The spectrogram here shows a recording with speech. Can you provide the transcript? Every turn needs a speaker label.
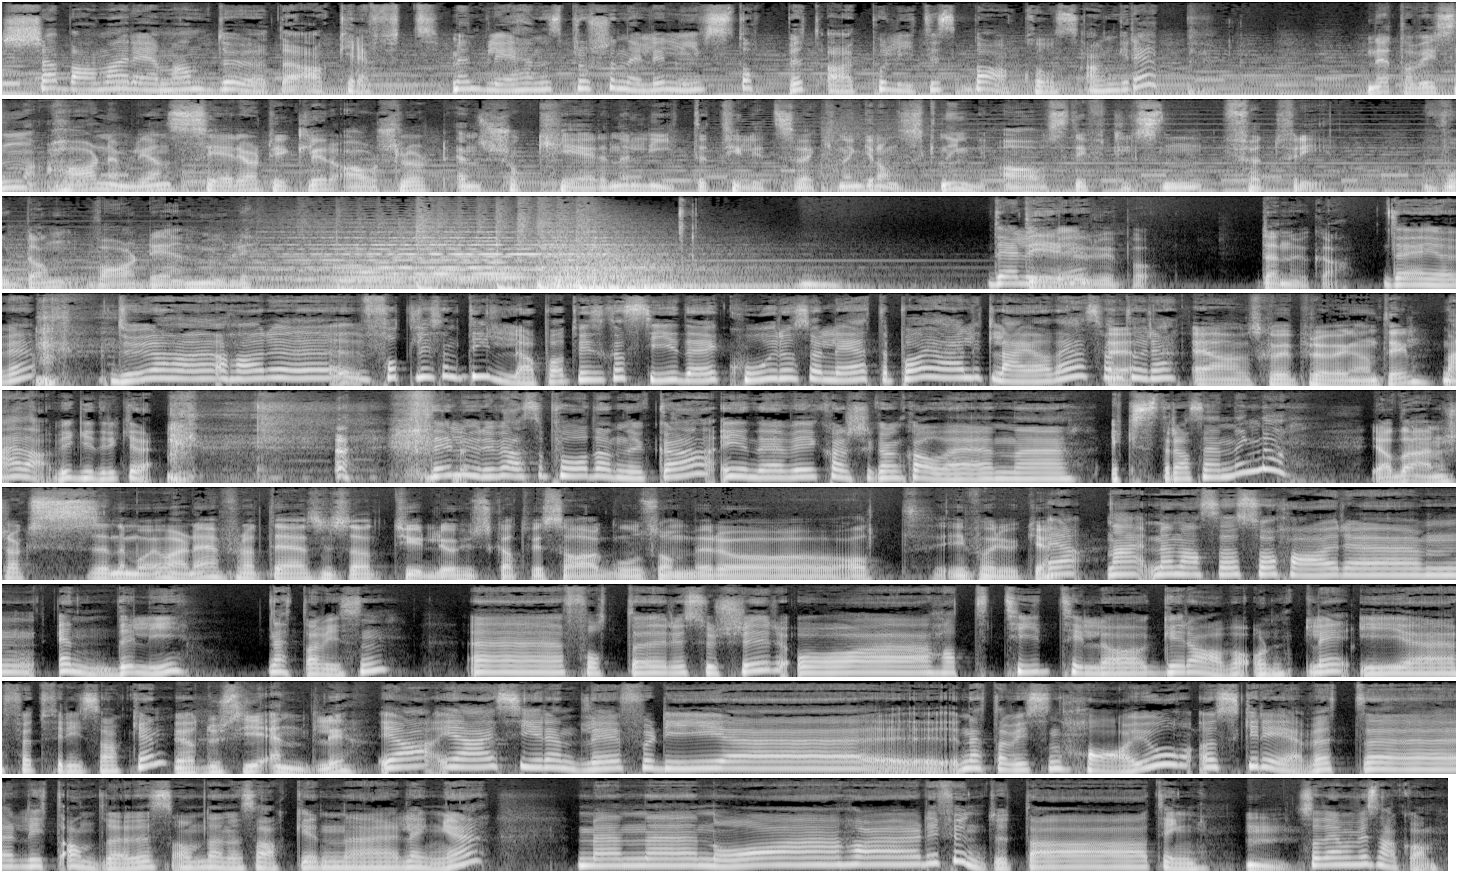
Speaker 1: Shabana Rehman døde av kreft, men ble hennes profesjonelle liv stoppet av et politisk bakholdsangrep?
Speaker 2: Nettavisen har nemlig en serie artikler avslørt en sjokkerende lite tillitsvekkende granskning av stiftelsen Født Fri. Hvordan var det mulig?
Speaker 1: Det
Speaker 2: Det
Speaker 1: lurer
Speaker 2: lurer
Speaker 1: vi.
Speaker 2: vi på denne uka.
Speaker 1: Det gjør vi. Du har, har eh, fått liksom dilla på at vi skal si det i kor, og så le etterpå. Jeg er litt lei av det, Svein Tore.
Speaker 2: Eh, Ja, skal vi prøve en gang til?
Speaker 1: Nei da, vi gidder ikke det. Det lurer vi altså på denne uka, i det vi kanskje kan kalle en uh, ekstrasending, da.
Speaker 2: Ja, det er en slags Det må jo være det. For at jeg syns det er tydelig å huske at vi sa god sommer og alt i forrige uke.
Speaker 1: Ja, nei, men altså, så har um, endelig Nettavisen eh, fått eh, ressurser og eh, hatt tid til å grave ordentlig i uh, Født Fri-saken.
Speaker 2: Ja, du sier endelig.
Speaker 1: Ja, jeg sier endelig fordi eh, Nettavisen har jo skrevet eh, litt annerledes om denne saken eh, lenge. Men eh, nå har de funnet ut av ting. Så det må vi snakke om.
